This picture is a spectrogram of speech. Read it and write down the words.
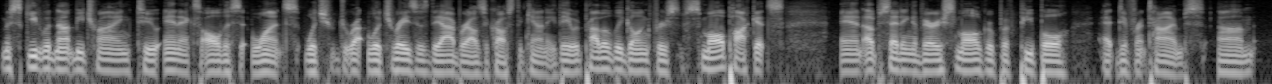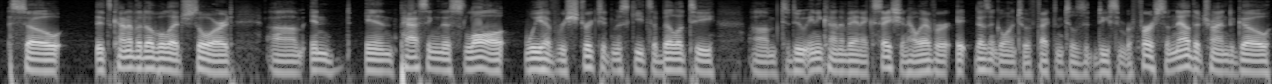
Mesquite would not be trying to annex all this at once, which which raises the eyebrows across the county. They would probably going for small pockets and upsetting a very small group of people at different times. Um, so it's kind of a double-edged sword. Um, in in passing this law, we have restricted Mesquite's ability um, to do any kind of annexation. However, it doesn't go into effect until December 1st. So now they're trying to go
